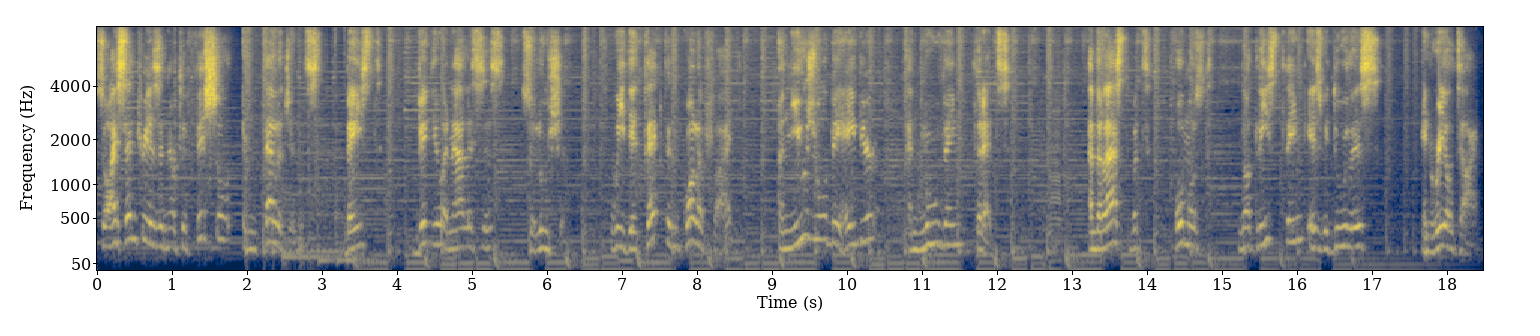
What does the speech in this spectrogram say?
So iSentry is an artificial intelligence-based video analysis solution. We detect and qualify unusual behavior and moving threats. And the last but almost not least thing is we do this in real time.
